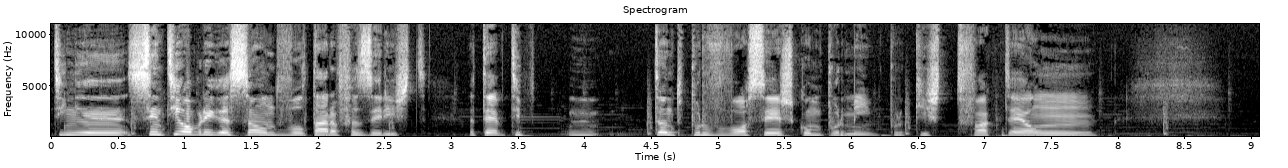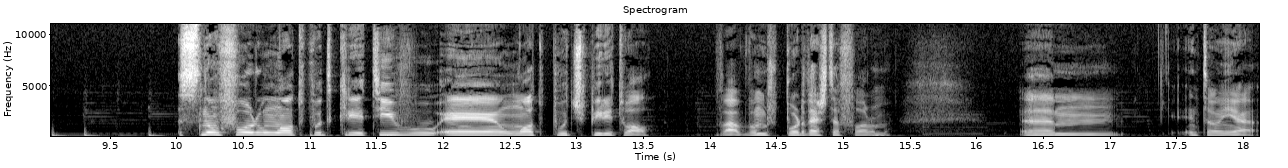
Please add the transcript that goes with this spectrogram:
tinha, senti a obrigação de voltar a fazer isto. Até tipo, tanto por vocês como por mim, porque isto de facto é um se não for um output criativo, é um output espiritual. Vá, vamos pôr desta forma. Um, então, yeah.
